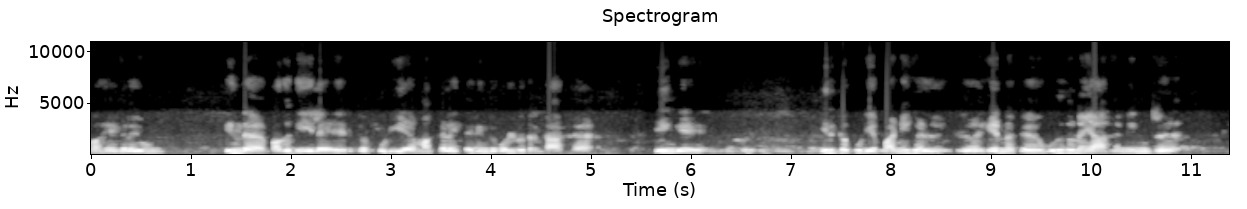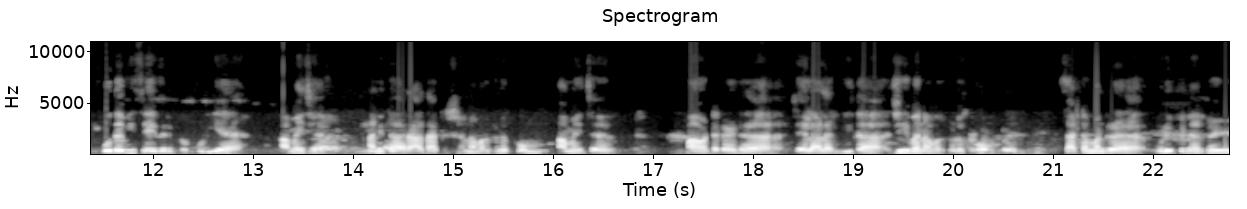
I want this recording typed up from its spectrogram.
வகைகளையும் இந்த பகுதியிலே இருக்கக்கூடிய மக்களை தெரிந்து கொள்வதற்காக இங்கே இருக்கக்கூடிய பணிகள் எனக்கு உறுதுணையாக நின்று உதவி செய்திருக்கக்கூடிய அமைச்சர் அனிதா ராதாகிருஷ்ணன் அவர்களுக்கும் அமைச்சர் மாவட்ட கழக செயலாளர் கீதா ஜீவன் அவர்களுக்கும் சட்டமன்ற உறுப்பினர்கள்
